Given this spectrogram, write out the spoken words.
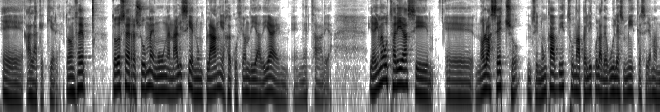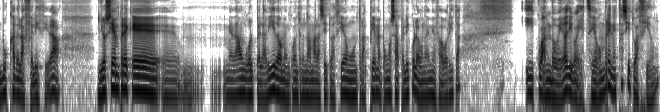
eh, a la que quieres. Entonces, todo se resume en un análisis, en un plan y ejecución día a día en, esta área. Y a mí me gustaría, si eh, no lo has hecho, si nunca has visto una película de Will Smith que se llama En Busca de la Felicidad, yo siempre que eh, me da un golpe la vida o me encuentro en una mala situación, un traspié, me pongo esa película, es una de mis favoritas. Y cuando veo, digo, este hombre en esta situación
